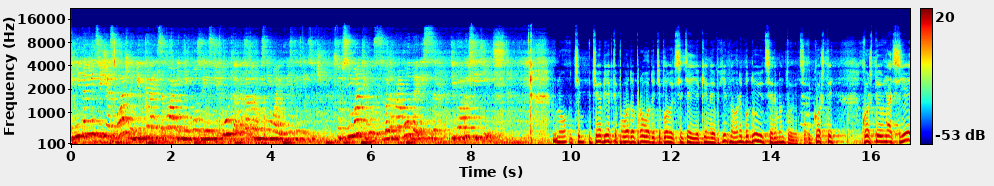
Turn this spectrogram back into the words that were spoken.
И не таким сейчас важным является памятник возле института, на котором снимали 200 тысяч, чтобы снимать его с водопровода и с тепловых сетей. Ну, ті, ті об'єкти по водопроводу теплових сетей, які необхідно, вони будуються і ремонтуються. Кошти, кошти у нас є,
